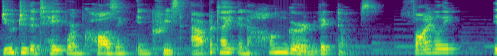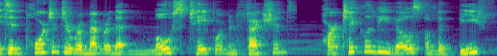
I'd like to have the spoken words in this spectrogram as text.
due to the tapeworm causing increased appetite and hunger in victims. Finally, it's important to remember that most tapeworm infections, particularly those of the beef,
